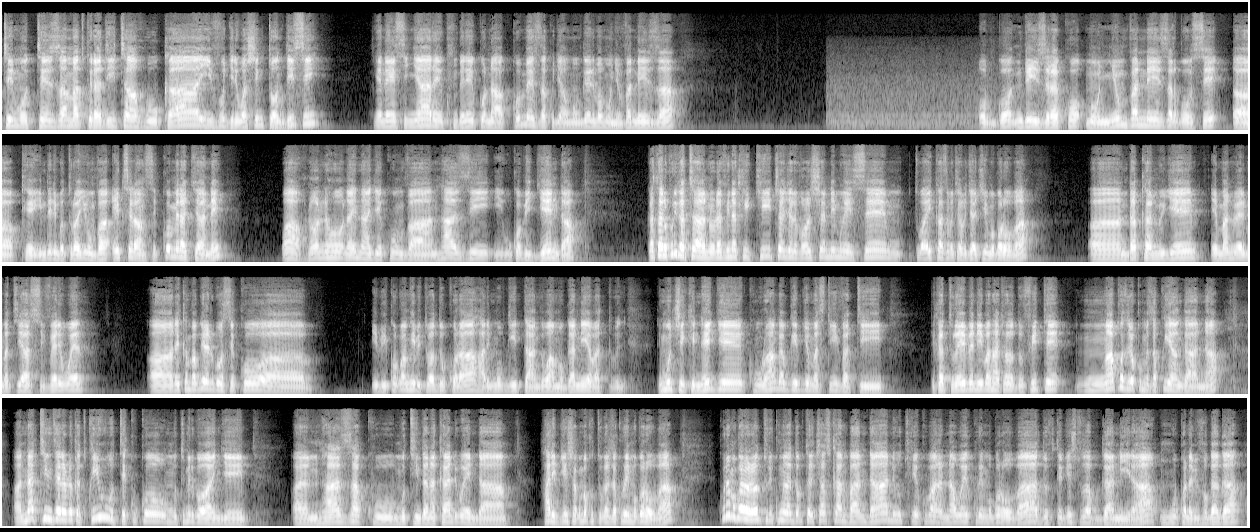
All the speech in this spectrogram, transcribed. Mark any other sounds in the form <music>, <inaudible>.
nshuti muteze amatwi radiyo itahuka ivugira i washington dc nkeneye sinyare mbere yuko nakomeza kugira ngo mubwire niba munyumva neza. Ubwo ndizera ko munyumva neza rwose indirimbo turayumva excellence komera cyane. Wow noneho nari ntangiye kumva ntazi uko bigenda. Gatanu kuri gatanu ravina kiki change revolution mwese tubaye ikaze mu cyaro cyacu cy'umugoroba. Ndakanuye emmanuel mathias very well. Ah, reka mbabwire rwose ko ah, ibikorwa nk'ibi tuba dukora harimo ubwitange wa mugani ntimucike intege. Ku ruhanga rw'ibyuma steve ati reka turebe niba nta kibazo dufite. Mwakoze rero gukomeza kwihangana. Ntatinze rero reka twihute kuko umutumirwa wanjye ntaza kumutindana kandi wenda hari byinshi agomba kutugaragaza kuri uyu mugoroba. Kuri mugoroba rero turi kumwe na dr. Charles kambanda ni we tugiye kubana nawe kuri mugoroba. Dufite byinshi tuza kuganira nk'uko nabivugaga.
